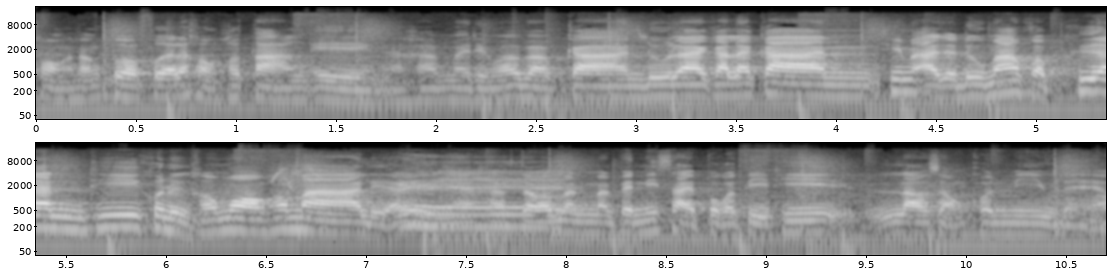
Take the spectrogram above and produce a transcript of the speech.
ของทั้งตัวเฟิร์สและของเขาตังเองนะครับหมายถึงว่าแบบการดูแลกันและกันที่มันอาจจะดูมากกว่าเพื่อนที่คนอื่นเขามองเข้ามาหรืออะไรอย่างเงี้ยครับแต่ว่ามันมันเป็นนิสัยปกติที่เราสองคนมีอยู่แล้ว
